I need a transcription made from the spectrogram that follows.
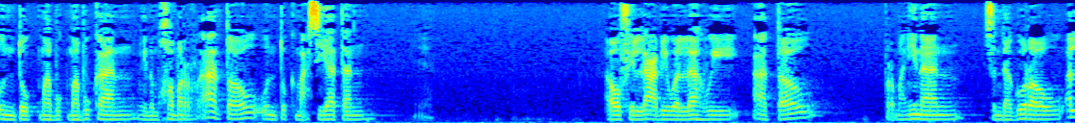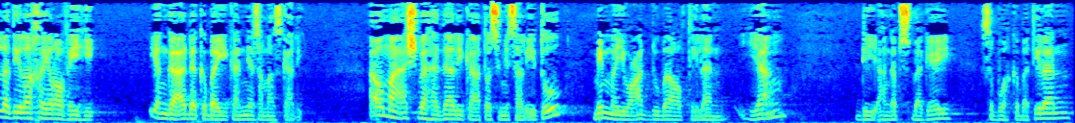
untuk mabuk-mabukan, minum khamr atau untuk kemaksiatan ya. atau fil la'bi wal lahwi atau permainan senda gurau alladzi la khaira yang enggak ada kebaikannya sama sekali Au ma asbaha atau semisal itu mimma yu'addu batilan yang dianggap sebagai sebuah kebatilan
